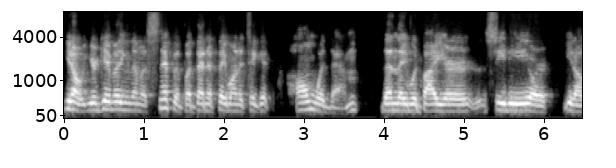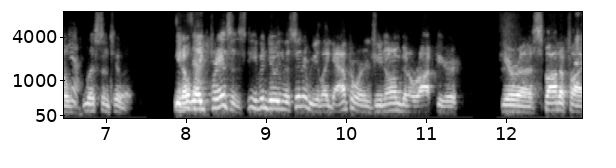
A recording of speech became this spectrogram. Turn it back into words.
you know, you're giving them a snippet, but then if they want to take it home with them, then they would buy your CD or, you know, Yeah. listen to it. You know, like for instance, even doing this interview, like afterwards, you know, I'm going to rock your, your uh, Spotify.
